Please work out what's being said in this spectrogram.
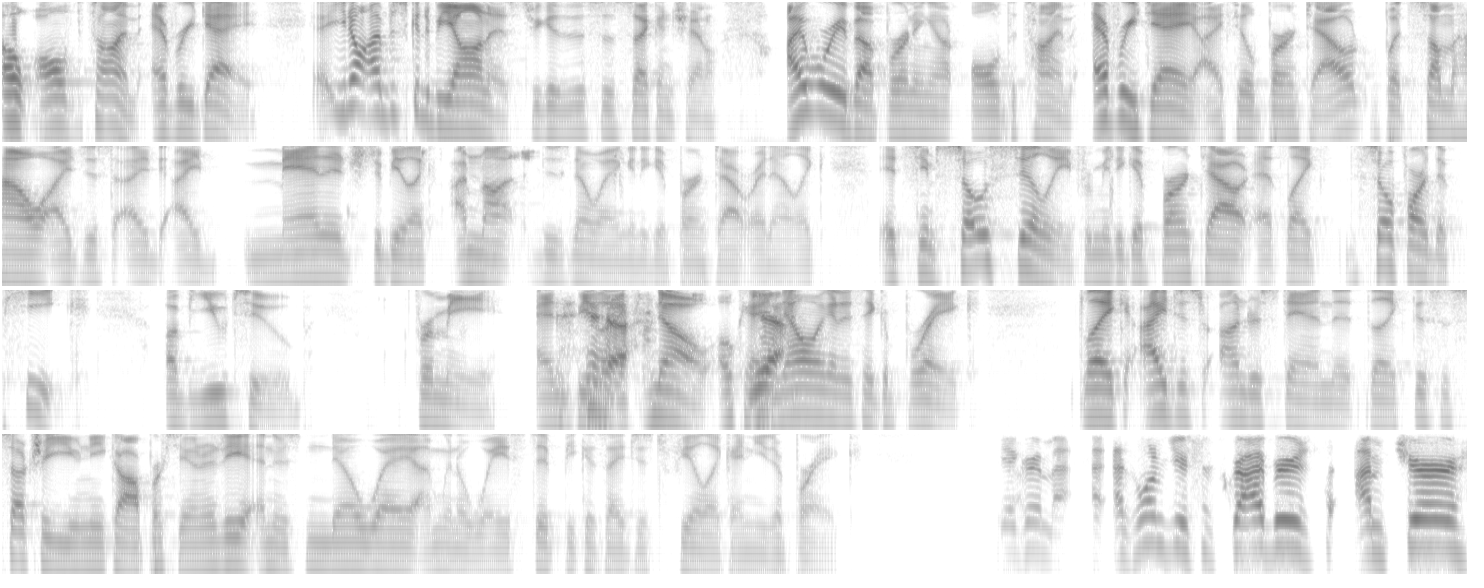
Oh, all the time, every day. Eh, you know, I'm just going to be honest because this is second channel. I worry about burning out all the time. Every day I feel burnt out, but somehow I just I I manage to be like I'm not there's no way I'm going to get burnt out right now. Like it seems so silly for me to get burnt out at like so far the peak of YouTube for me and be Yeah. like, "No, okay, Yeah. now I'm going to take a break." like I just understand that like this is such a unique opportunity and there's no way I'm going to waste it because I just feel like I need a break. Yeah, Graham, as one of your subscribers, I'm sure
